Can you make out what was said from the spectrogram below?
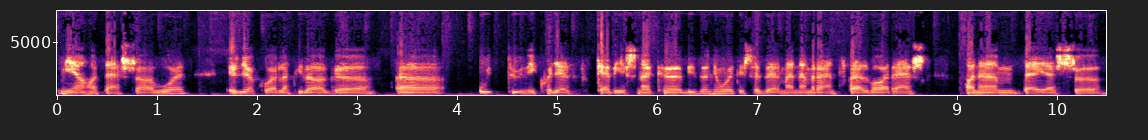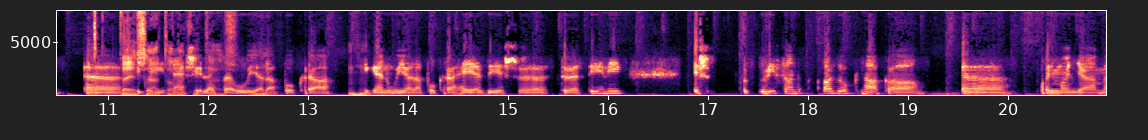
milyen hatással volt, és gyakorlatilag úgy tűnik, hogy ez kevésnek bizonyult, és ezért már nem ráncfelvarrás, hanem teljes, teljes szigorítás, illetve új mhm. alapokra, uh-huh. igen, új alapokra helyezés történik. És viszont azoknak a, hogy mondjam,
